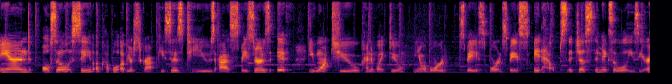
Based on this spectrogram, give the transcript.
And also save a couple of your scrap pieces to use as spacers if you want to kind of like do, you know, a board space, board space. It helps. It just, it makes it a little easier.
